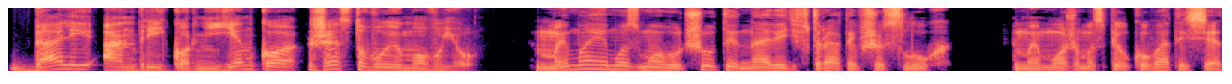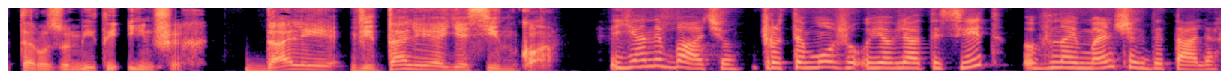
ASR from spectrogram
Далі Андрій Корнієнко жестовою мовою. Ми маємо змогу чути, навіть втративши слух. Ми можемо спілкуватися та розуміти інших. Далі Віталія Ясінко. Я не бачу, проте можу уявляти світ в найменших деталях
